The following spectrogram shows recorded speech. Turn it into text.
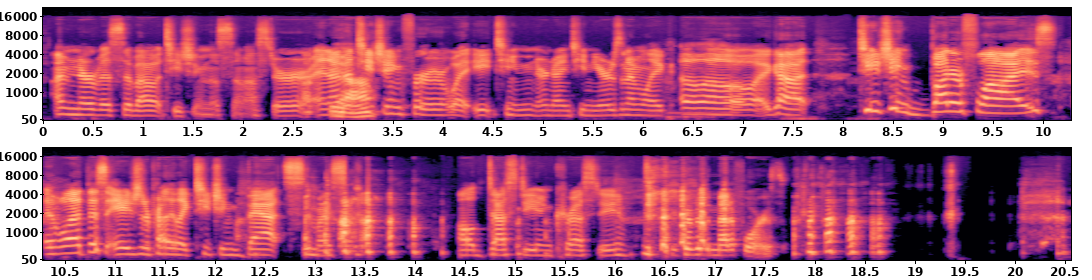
I'm nervous about teaching this semester. Uh, and I've yeah. been teaching for what 18 or 19 years and I'm like, "Oh, I got teaching butterflies." And well, at this age they're probably like teaching bats in my all dusty and crusty. You're good with the metaphors.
